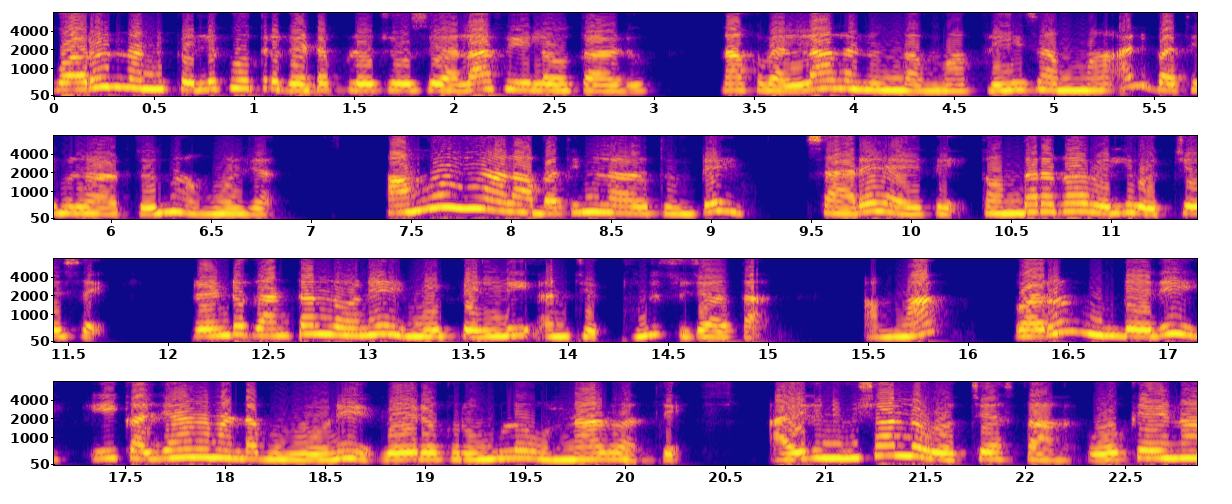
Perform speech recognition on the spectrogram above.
వరుణ్ నన్ను పెళ్ళి కూతురు గెటప్లో చూసి ఎలా ఫీల్ అవుతాడు? నాకు వెళ్ళాలని ఉందమ్మా ప్లీజ్ అమ్మా అని బతిమలాడుతుంది అమూల్య. అమూల్య అలా బతిమలాడుతుంటే సరే అయితే తొందరగా వెళ్ళి వచ్చేసాయి రెండు గంటల్లోనే మీ పెళ్ళి అని చెప్తుంది సుజాత. అమ్మా వరుణ్ ఉండేది ఈ కళ్యాణ మండపంలోనే వేరొక రూమ్లో ఉన్నాడు అంతే. ఐదు నిమిషాల్లో వచ్చేస్తాను ఓకేనా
